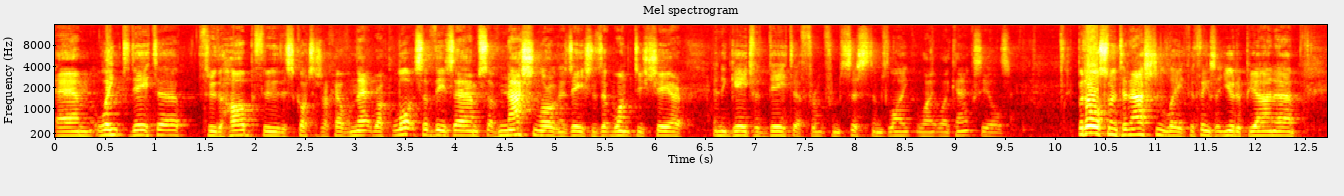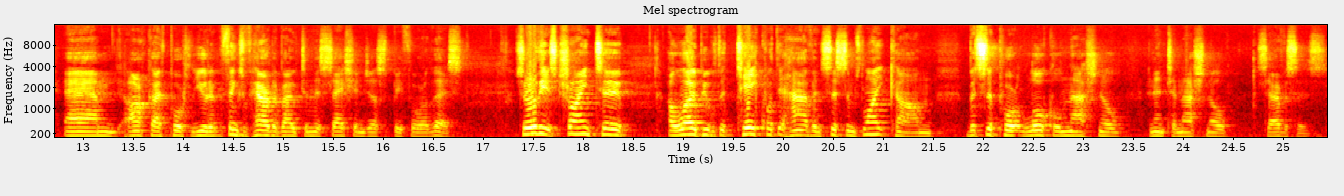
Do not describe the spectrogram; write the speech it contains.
um, linked data through the hub, through the Scottish Archival Network. Lots of these um, sort of national organisations that want to share and engage with data from, from systems like, like, like Axiell's. But also internationally, the things like Europeana, um, Archive Portal Europe, things we've heard about in this session just before this. So really it's trying to allow people to take what they have in systems like CALM, but support local, national and international services.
